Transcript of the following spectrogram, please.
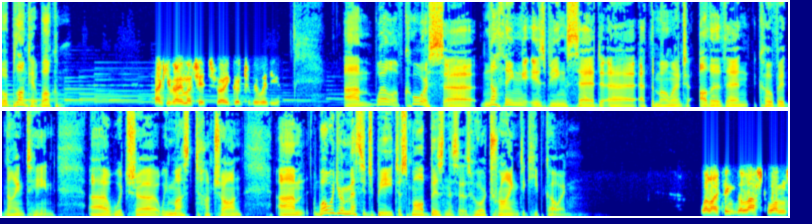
Lord Blunkett, welcome. Thank you very much. It's very good to be with you. Um, well, of course, uh, nothing is being said uh, at the moment other than COVID 19, uh, which uh, we must touch on. Um, what would your message be to small businesses who are trying to keep going? Well, I think the last ones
